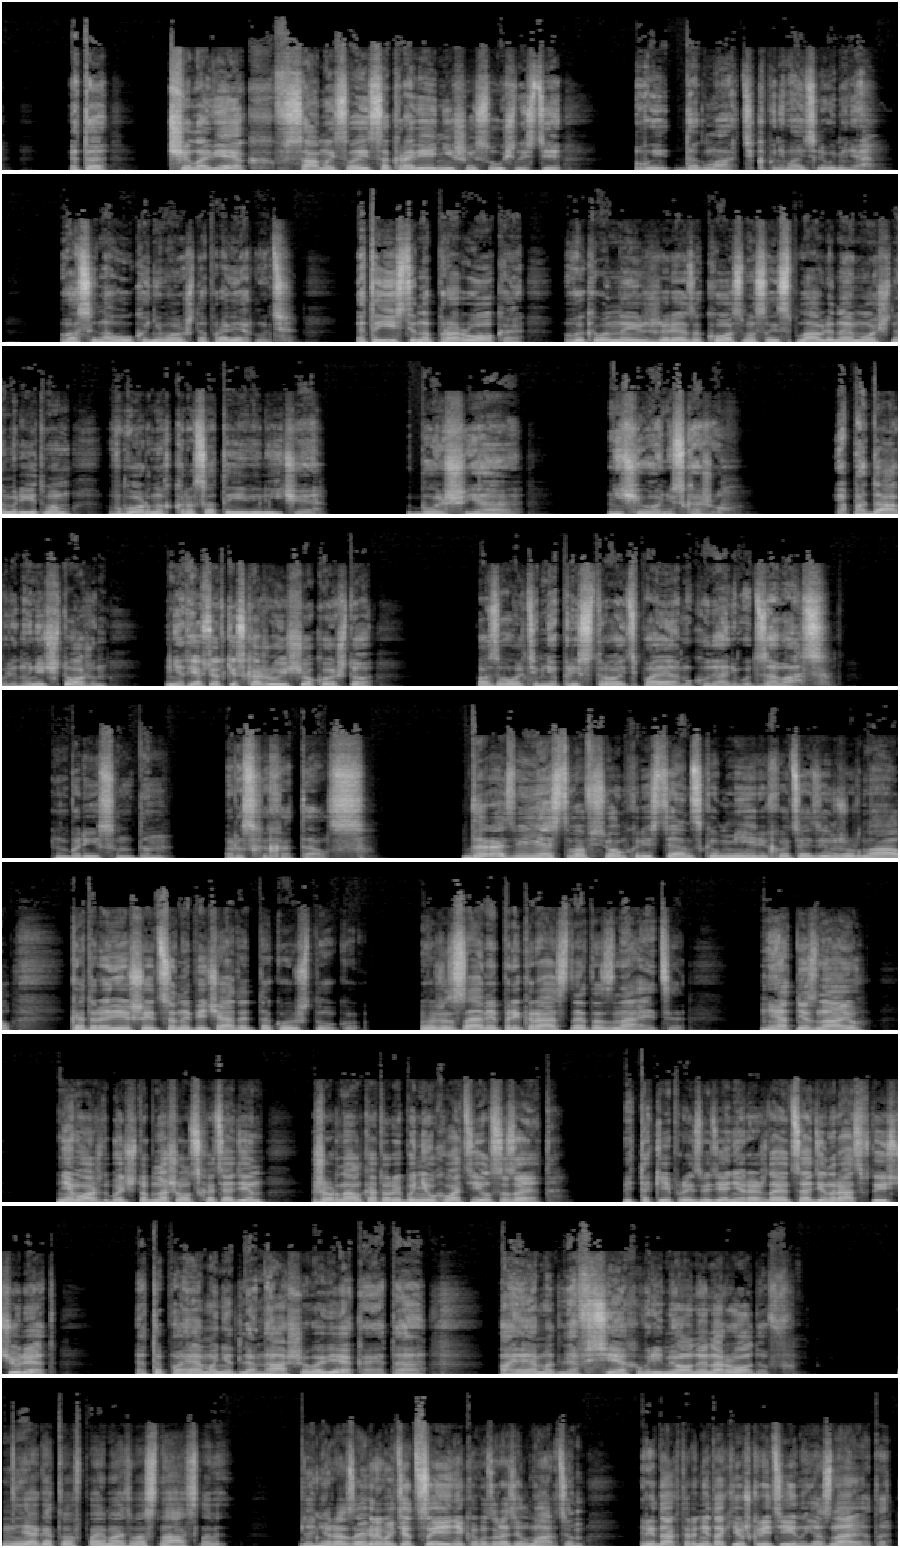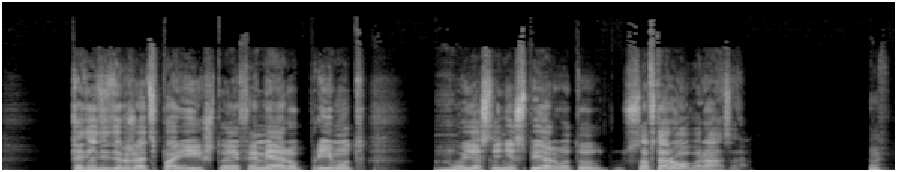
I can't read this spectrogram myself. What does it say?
Это человек в самой своей сокровеннейшей сущности — вы догматик, понимаете ли вы меня? Вас и наука не может опровергнуть. Это истина пророка, выкованная из железа космоса и сплавленная мощным ритмом в горных красоты и величия. Больше я ничего не скажу. Я подавлен, уничтожен. Нет, я все-таки скажу еще кое-что. Позвольте мне пристроить поэму куда-нибудь за вас». Брисенден расхохотался. Да разве есть во всем христианском мире хоть один журнал, который решится напечатать такую штуку? Вы же сами прекрасно это знаете. Нет, не знаю. Не может быть, чтобы нашелся хоть один журнал, который бы не ухватился за это. Ведь такие произведения рождаются один раз в тысячу лет. Это поэма не для нашего века, это поэма для всех времен и народов. Я готов поймать вас на слове. Да не разыгрывайте циника, — возразил Мартин. Редактор не такие уж кретины, я знаю это. Хотите держать пари, что эфемеру примут, ну, если не с первого, то со второго раза? Хм.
